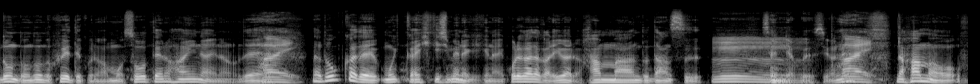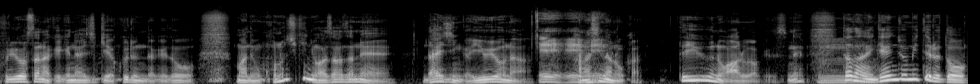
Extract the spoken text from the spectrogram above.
どんどんどんどん増えてくるのはもう想定の範囲内なので、はい、どっかでもう一回引き締めなきゃいけない。これがだからいわゆるハンマーダンス戦略ですよね。はい、ハンマーを振り下ろさなきゃいけない時期が来るんだけど、まあでもこの時期にわざわざね、大臣が言うような話なのかっていうのはあるわけですね。ただね、現状見てると、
